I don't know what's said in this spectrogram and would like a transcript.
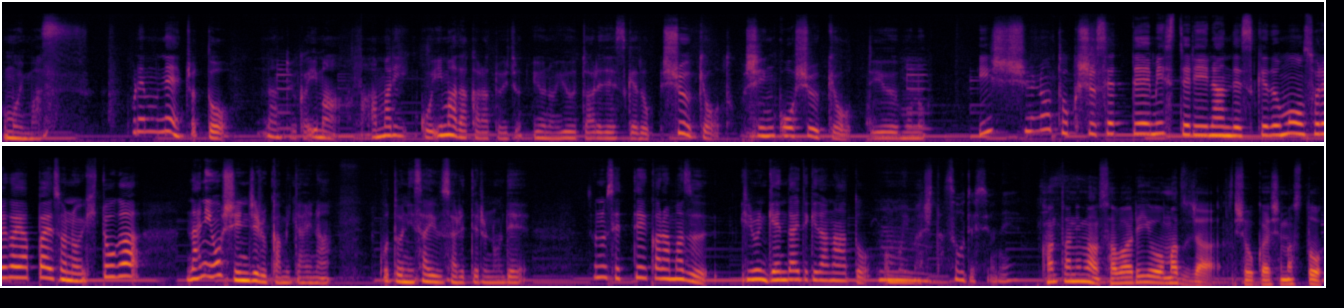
思います。これもねちょっとなんというか今あんまりこう今だからというのを言うとあれですけど宗教と信仰宗教っていうもの一種の特殊設定ミステリーなんですけどもそれがやっぱりその人が何を信じるかみたいなことに左右されてるのでその設定からまず非常に現代的だなと思いました。そうですよね簡単にまあ触りをまずじゃあ紹介しますと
